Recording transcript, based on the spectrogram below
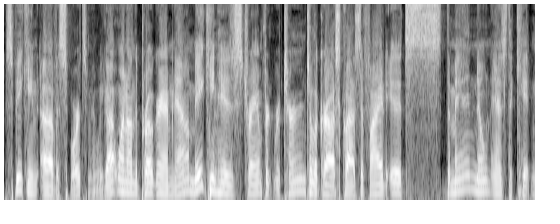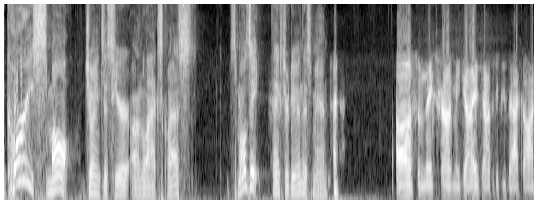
Speaking of a sportsman, we got one on the program now, making his triumphant return to Lacrosse Classified. It's the man known as the Kitten. Corey Small joins us here on Lax Class. Smallsy, thanks for doing this, man. Awesome. Thanks for having me, guys. Happy to be back on.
